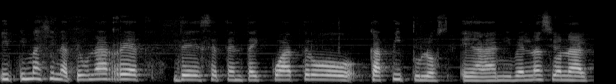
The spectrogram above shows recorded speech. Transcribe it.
Y imagínate una red de 74 capítulos eh, a nivel nacional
